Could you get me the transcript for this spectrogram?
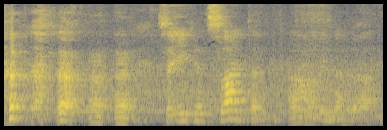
so you can slide them. Oh, I didn't know that.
